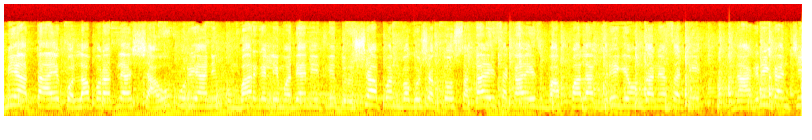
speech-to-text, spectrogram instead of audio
मी आता आहे कोल्हापुरातल्या शाहूपुरी आणि कुंभार गल्लीमध्ये आणि इथली दृश्य आपण बघू शकतो. सकाळी सकाळीच बाप्पाला घरी घेऊन जाण्यासाठी नागरिकांची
